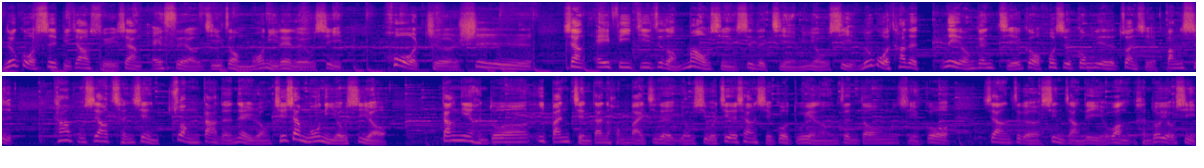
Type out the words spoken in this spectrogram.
如果是比较属于像 SLG 这种模拟类的游戏，或者是像 AVG 这种冒险式的解谜游戏，如果它的内容跟结构或是攻略的撰写方式，它不是要呈现壮大的内容，其实像模拟游戏哦。当年很多一般简单的红白机的游戏，我记得像写过《独眼龙震东》，写过像这个《信长的野望》，很多游戏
